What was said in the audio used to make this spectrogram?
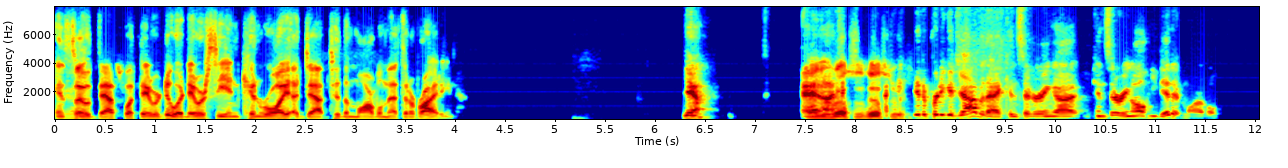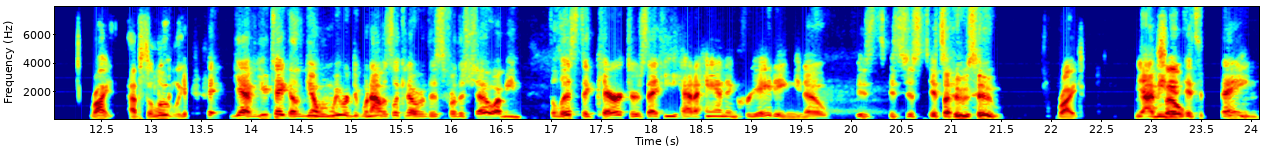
And Yeah. so that's what they were doing. They were seeing Ken Roy adapt to the Marvel method of writing. Yeah. And, And, I the think, rest is I think history. he did a pretty good job of that, considering uh considering all he did at Marvel. Right, absolutely. Yeah, if you take a you know when we were when I was looking over this for the show, I mean the list of characters that he had a hand in creating, you know, is it's just it's a who's who. Right. Yeah, I mean So- it, it's insane.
